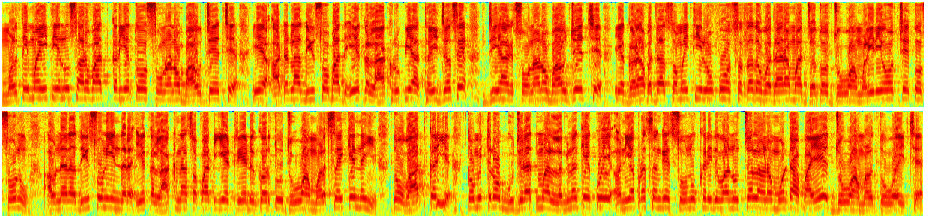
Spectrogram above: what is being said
મળતી માહિતી અનુસાર વાત કરીએ તો સોનાનો ભાવ જે છે એ આટલા દિવસો બાદ એક લાખ રૂપિયા થઈ જશે. જે આ સોનાનો ભાવ જે છે એ ઘણા બધા સમયથી લોકો સતત વધારામાં જતો જોવા મળી રહ્યો છે. તો સોનું આવનારા દિવસોની અંદર એક લાખના સપાટીએ ટ્રેડ કરતું જોવા મળશે કે નહીં? તો વાત કરીએ, તો મિત્રો ગુજરાતમાં લગ્ન કે કોઈ અન્ય પ્રસંગે સોનું ખરીદવાનું ચલણ મોટા પાયે જોવા મળતું હોય છે.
